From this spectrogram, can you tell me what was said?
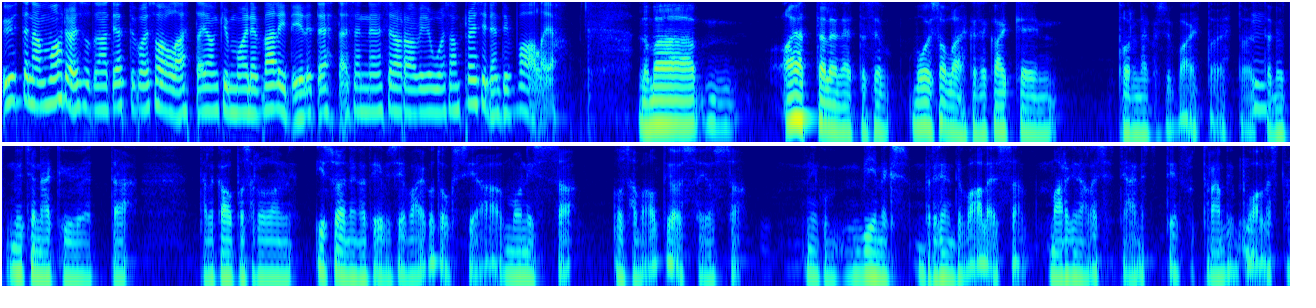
yhtenä mahdollisuutena tietty voisi olla, että jonkinmoinen välidiili tehtäisiin ennen seuraavia USA presidentinvaaleja. No mä ajattelen, että se voisi olla ehkä se kaikkein todennäköisin vaihtoehto, että mm. nyt, nyt jo näkyy, että tällä kauppasaralla on isoja negatiivisia vaikutuksia monissa osavaltioissa, jossa niin kuin viimeksi presidentinvaaleissa marginaalisesti äänestettiin Trumpin mm. puolesta.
